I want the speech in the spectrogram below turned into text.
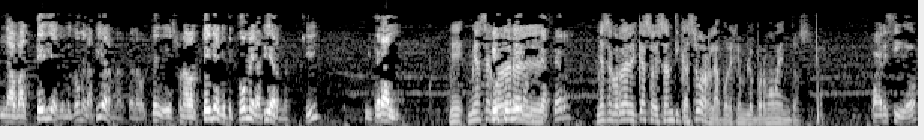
la, bacteria que le come la pierna, o sea, la bacteria, es una bacteria que te come la pierna, ¿sí? Literal. Me, me hace acordar el, me hace acordar el caso de Santi Cazorla, por ejemplo, por momentos parecido,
